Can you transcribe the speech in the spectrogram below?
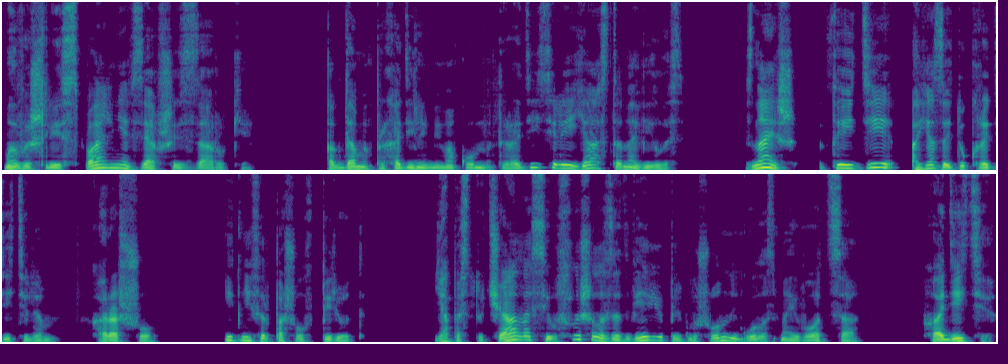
Мы вышли из спальни, взявшись за руки. Когда мы проходили мимо комнаты родителей, я остановилась. Знаешь, ты иди, а я зайду к родителям. Хорошо. Игнифер пошел вперед. Я постучалась и услышала за дверью приглушенный голос моего отца. «Входите».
